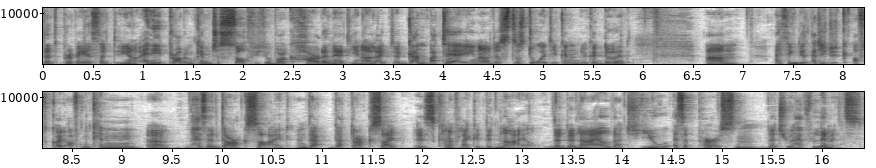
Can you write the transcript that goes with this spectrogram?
that prevails that you know any problem can just solve if you work hard on it. You know, like ganbatte, you know, just just do it. You can you can do it. Um, I think this attitude quite often can uh, has a dark side, and that that dark side is kind of like a denial. The denial that you as a person that you have limits,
